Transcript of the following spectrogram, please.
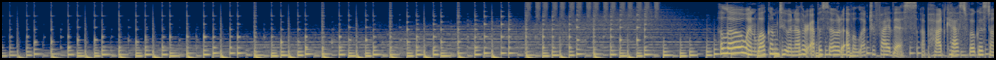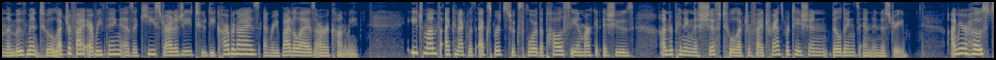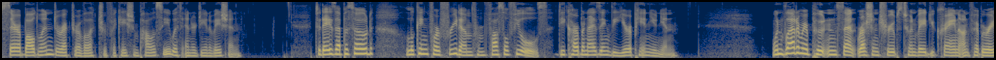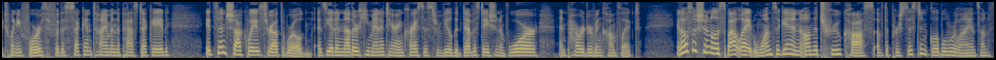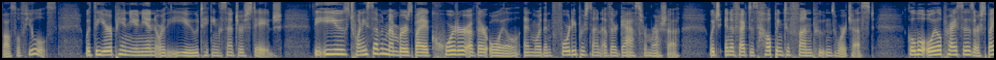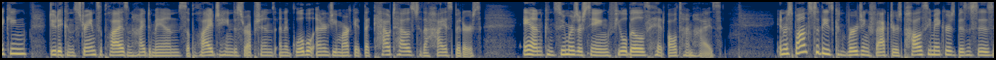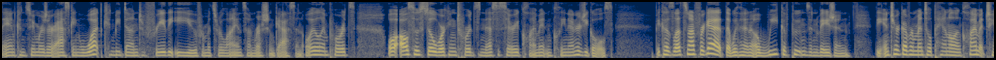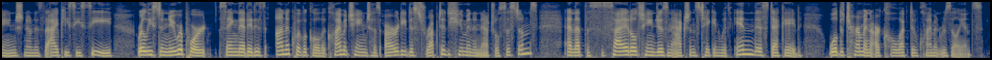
Hello, and welcome to another episode of Electrify This, a podcast focused on the movement to electrify everything as a key strategy to decarbonize and revitalize our economy. Each month, I connect with experts to explore the policy and market issues underpinning the shift to electrify transportation, buildings, and industry. I'm your host, Sarah Baldwin, Director of Electrification Policy with Energy Innovation. Today's episode Looking for Freedom from Fossil Fuels Decarbonizing the European Union. When Vladimir Putin sent Russian troops to invade Ukraine on February 24th for the second time in the past decade, it sent shockwaves throughout the world as yet another humanitarian crisis revealed the devastation of war and power driven conflict. It also shone a spotlight once again on the true costs of the persistent global reliance on fossil fuels, with the European Union or the EU taking center stage. The EU's 27 members buy a quarter of their oil and more than 40% of their gas from Russia, which in effect is helping to fund Putin's war chest. Global oil prices are spiking due to constrained supplies and high demand, supply chain disruptions, and a global energy market that kowtows to the highest bidders. And consumers are seeing fuel bills hit all time highs. In response to these converging factors, policymakers, businesses, and consumers are asking what can be done to free the EU from its reliance on Russian gas and oil imports, while also still working towards necessary climate and clean energy goals. Because let's not forget that within a week of Putin's invasion, the Intergovernmental Panel on Climate Change, known as the IPCC, released a new report saying that it is unequivocal that climate change has already disrupted human and natural systems, and that the societal changes and actions taken within this decade will determine our collective climate resilience.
